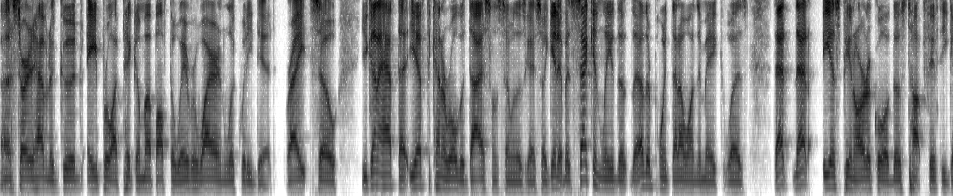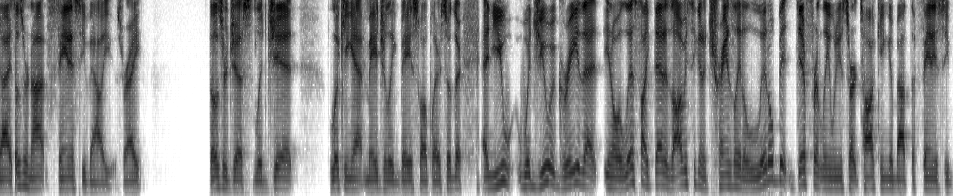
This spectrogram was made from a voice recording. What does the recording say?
Uh, started having a good April. I pick him up off the waiver wire, and look what he did. Right. So you kind of have to you have to kind of roll the dice on some of those guys. So I get it. But secondly, the the other point that I wanted to make was that that ESPN article of those top fifty guys. Those are not fantasy values, right? Those are just legit looking at Major League Baseball players. So there, and you would you agree that you know a list like that is obviously going to translate a little bit differently when you start talking about the fantasy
